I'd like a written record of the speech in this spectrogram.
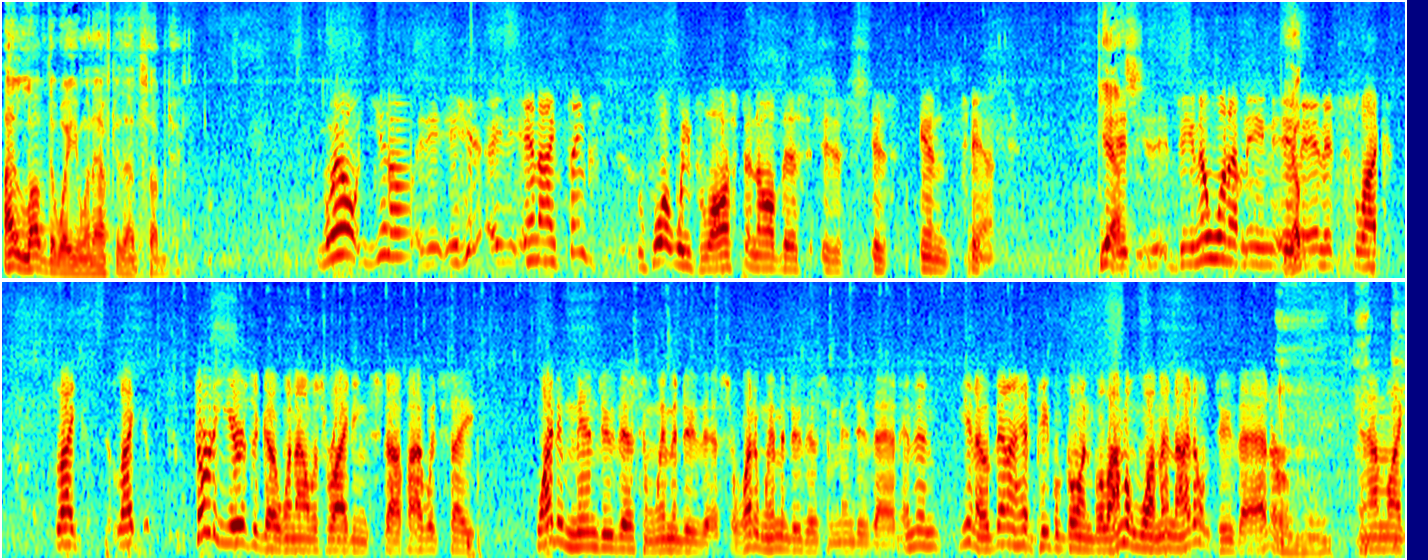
I love the way you went after that subject. Well, you know, and I think what we've lost in all this is is intent. Yes. It- do you know what I mean? And, Yep. and it's like, like, like, thirty years ago when I was writing stuff, I would say, "Why do men do this and women do this, or why do women do this and men do that?" And then, you know, then I had people going, "Well, I'm a woman, I don't do that," or, mm-hmm. and I'm like,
